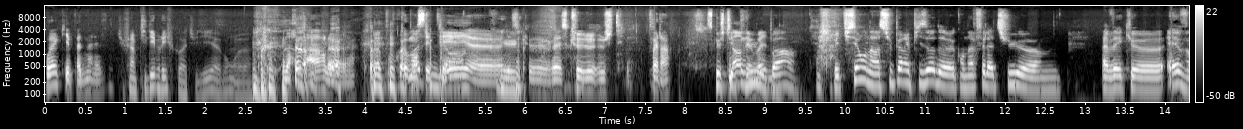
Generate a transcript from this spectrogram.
Ouais, qu'il n'y ait pas de malaise. tu fais un petit débrief quoi tu dis euh, bon euh, On en reparle. euh, comment c'était euh, Est-ce que, est-ce que je t'ai- voilà. Est-ce que je t'ai plu ouais, ou pas Mais tu sais, on a un super épisode qu'on a fait là-dessus euh, avec euh, Eve,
